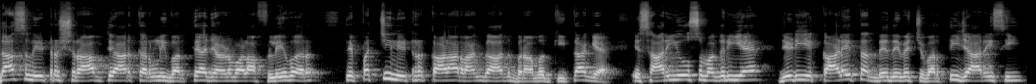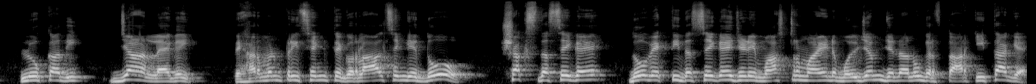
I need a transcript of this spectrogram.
10 ਲੀਟਰ ਸ਼ਰਾਬ ਤਿਆਰ ਕਰਨ ਲਈ ਵਰਤਿਆ ਜਾਣ ਵਾਲਾ ਫਲੇਵਰ ਤੇ 25 ਲੀਟਰ ਕਾਲਾ ਰੰਗ ਆਦ ਬਰਾਮਦ ਕੀਤਾ ਗਿਆ। ਇਹ ਸਾਰੀ ਉਹ ਸਮੱਗਰੀ ਹੈ ਜਿਹੜੀ ਇਹ ਕਾਲੇ ਧੰਦੇ ਦੇ ਵਿੱਚ ਵਰਤੀ ਜਾ ਰਹੀ ਸੀ, ਲੋਕਾਂ ਦੀ ਜਾਨ ਲੈ ਗਈ। ਤੇ ਹਰਮਨਪ੍ਰੀਤ ਸਿੰਘ ਤੇ ਗੁਰਲਾਲ ਸਿੰਘ ਇਹ ਦੋ ਸ਼ਖਸ ਦੱਸੇ ਗਏ, ਦੋ ਵਿਅਕਤੀ ਦੱਸੇ ਗਏ, ਜਿਹੜੇ ਮਾਸਟਰਮਾਈਂਡ ਮੁਲਜ਼ਮ ਜਿਨ੍ਹਾਂ ਨੂੰ ਗ੍ਰਿਫਤਾਰ ਕੀਤਾ ਗਿਆ।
